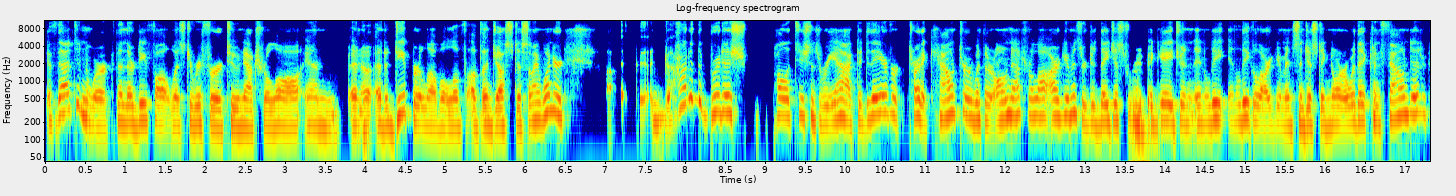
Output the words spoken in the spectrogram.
if that didn't work, then their default was to refer to natural law and, and a, at a deeper level of, of injustice. And I wondered, uh, how did the British politicians react? Did they ever try to counter with their own natural law arguments, or did they just mm. engage in in, le- in, legal arguments and just ignore? Or were they confounded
